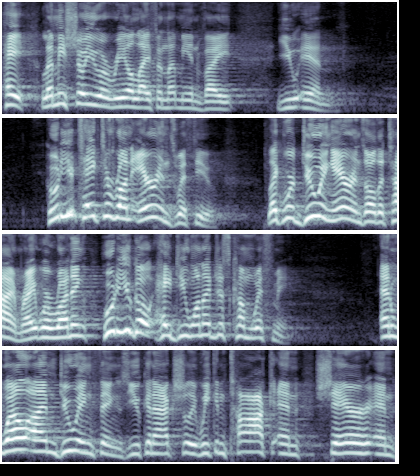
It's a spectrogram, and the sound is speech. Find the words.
hey, let me show you a real life and let me invite you in? Who do you take to run errands with you? Like we're doing errands all the time, right? We're running. Who do you go? Hey, do you want to just come with me? And while I'm doing things, you can actually, we can talk and share and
